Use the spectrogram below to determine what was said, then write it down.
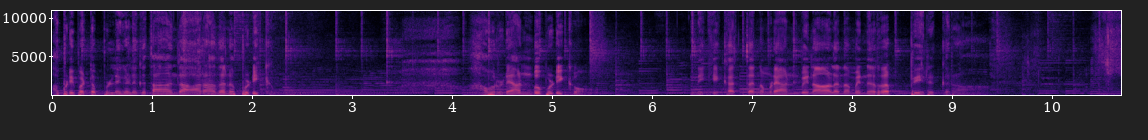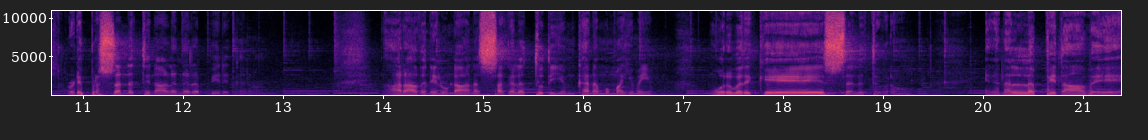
அப்படிப்பட்ட பிள்ளைகளுக்கு தான் இந்த ஆராதனை பிடிக்கும். அவருடைய அன்பு பிடிக்கும். இன்னைக்கு கத்த நம்முடைய அன்பினால நம்மை நிரப்பி இருக்கிறான் அவருடைய பிரசன்னத்தினால நிரப்பி இருக்கிறான் ஆராதனையில் உண்டான சகல துதியும் கனமும் மகிமையும் ஒருவருக்கே செலுத்துகிறோம். எங்கள் நல்ல பிதாவே.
